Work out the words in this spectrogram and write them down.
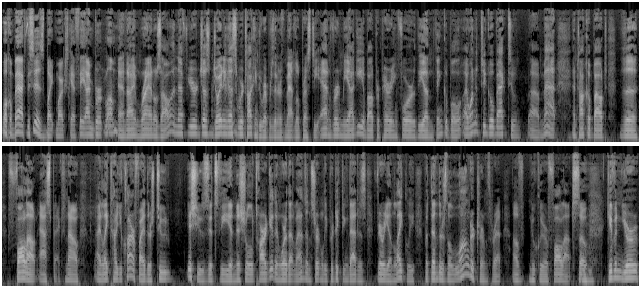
Welcome back. This is Bytemarks Cafe. I'm Burt Lum. And I'm Ryan Ozawa. And if you're just joining us, we're talking to Representative Matt LoPresti and Vern Miyagi about preparing for the unthinkable. I wanted to go back to uh, Matt and talk about the fallout aspect. Now, I liked how you clarified there's two issues. It's the initial target and where that lands, and certainly predicting that is very unlikely. But then there's the longer term threat of nuclear fallout. So, mm-hmm. given your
